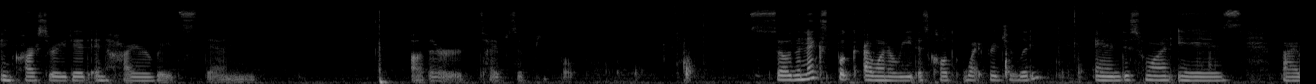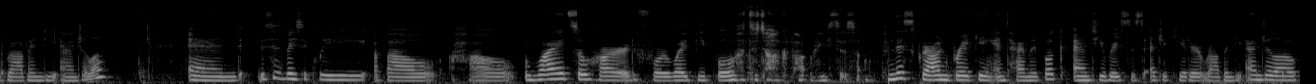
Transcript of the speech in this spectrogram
incarcerated in higher rates than other types of people. So the next book I want to read is called White Fragility and this one is by Robin DiAngelo and this is basically about how why it's so hard for white people to talk about racism. In this groundbreaking and timely book, anti-racist educator Robin DiAngelo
